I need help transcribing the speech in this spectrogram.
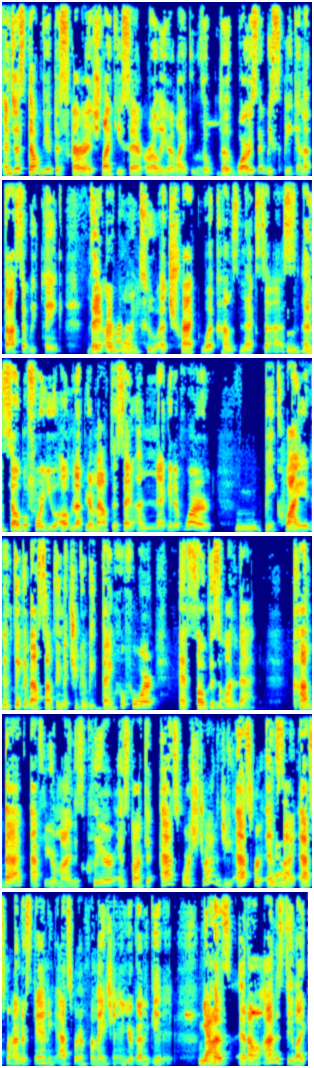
and just don't get discouraged like you said earlier like the the words that we speak and the thoughts that we think they are going to attract what comes next to us mm-hmm. and so before you open up your mouth to say a negative word mm-hmm. be quiet and think about something that you can be thankful for and focus mm-hmm. on that come back after your mind is clear and start to ask for a strategy ask for insight yeah. ask for understanding ask for information and you're going to get it yeah because in all honesty like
